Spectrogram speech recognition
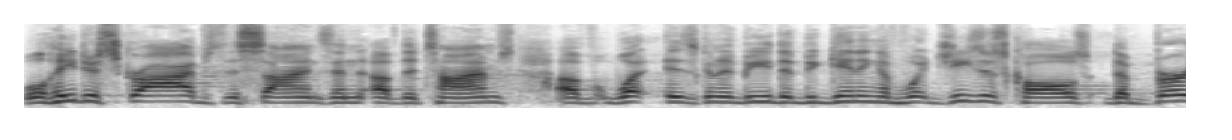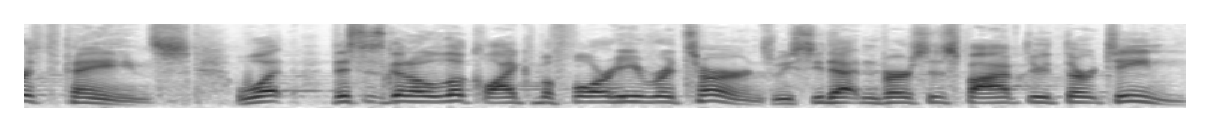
Well, he describes the signs of the times of what is going to be the beginning of what Jesus calls the birth pains, what this is going to look like before he returns. We see that in verses 5 through 13.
